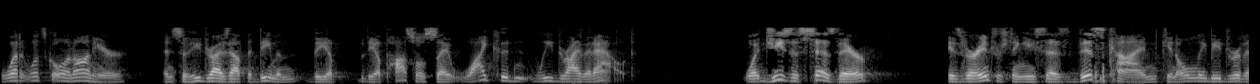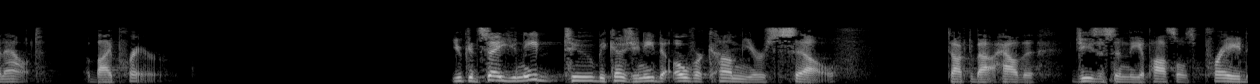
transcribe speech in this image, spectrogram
What, what's going on here? And so he drives out the demon. The, the apostles say, Why couldn't we drive it out? What Jesus says there is very interesting. He says, This kind can only be driven out by prayer. You could say you need to because you need to overcome yourself. Talked about how the Jesus and the apostles prayed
